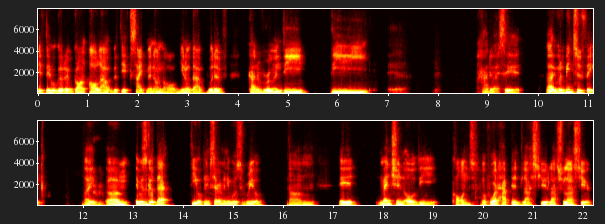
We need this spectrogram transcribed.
if they would have gone all out with the excitement and all, you know, that would have kind of ruined the the uh, how do I say it? Uh, it would have been too fake. Like mm-hmm. um, it was good that the opening ceremony was real. Um, it mentioned all the cons of what happened last year, last last year,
